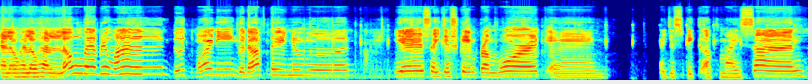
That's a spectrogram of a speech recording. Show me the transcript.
Hello, hello, hello everyone! Good morning, good afternoon. Yes, I just came from work and I just pick up my son.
